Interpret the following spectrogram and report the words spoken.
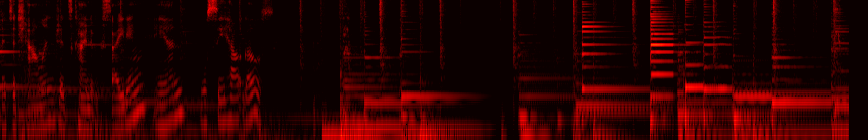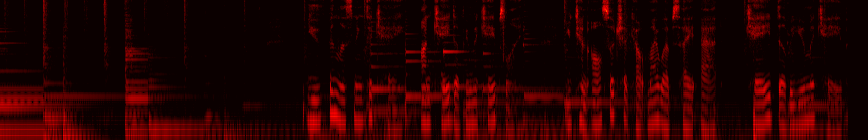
It's a challenge, it's kind of exciting, and we'll see how it goes. Listening to Kay on KW McCabe's Line. You can also check out my website at kwmccabe.org.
